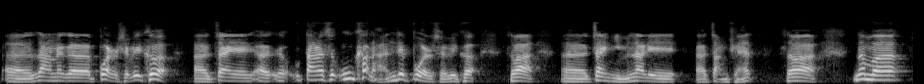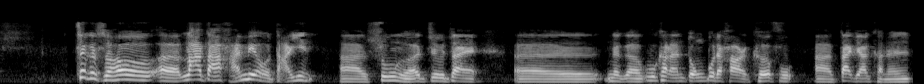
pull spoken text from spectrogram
呃让那个布尔什维克。呃，在呃，当然是乌克兰的布尔什维克是吧？呃，在你们那里呃掌权是吧？那么这个时候呃，拉达还没有答应啊，苏俄就在呃那个乌克兰东部的哈尔科夫啊，大家可能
